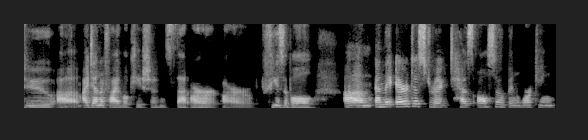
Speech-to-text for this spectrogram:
to um, identify locations that are are feasible. Um, and the air district has also been working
